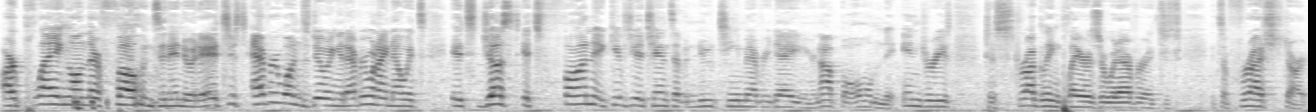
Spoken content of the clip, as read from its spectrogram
are playing on their phones and into it. It's just everyone's doing it. Everyone I know, it's it's just it's fun. It gives you a chance to have a new team every day and you're not beholden to injuries, to struggling players or whatever. It's just it's a fresh start.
